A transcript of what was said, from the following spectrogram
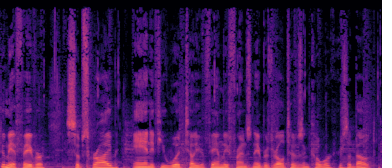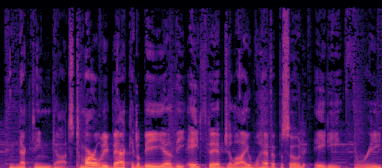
do me a favor, subscribe. And if you would, tell your family, friends, neighbors, relatives, and coworkers about connecting dots. Tomorrow we'll be back. It'll be uh, the 8th day of July. We'll have episode 83,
